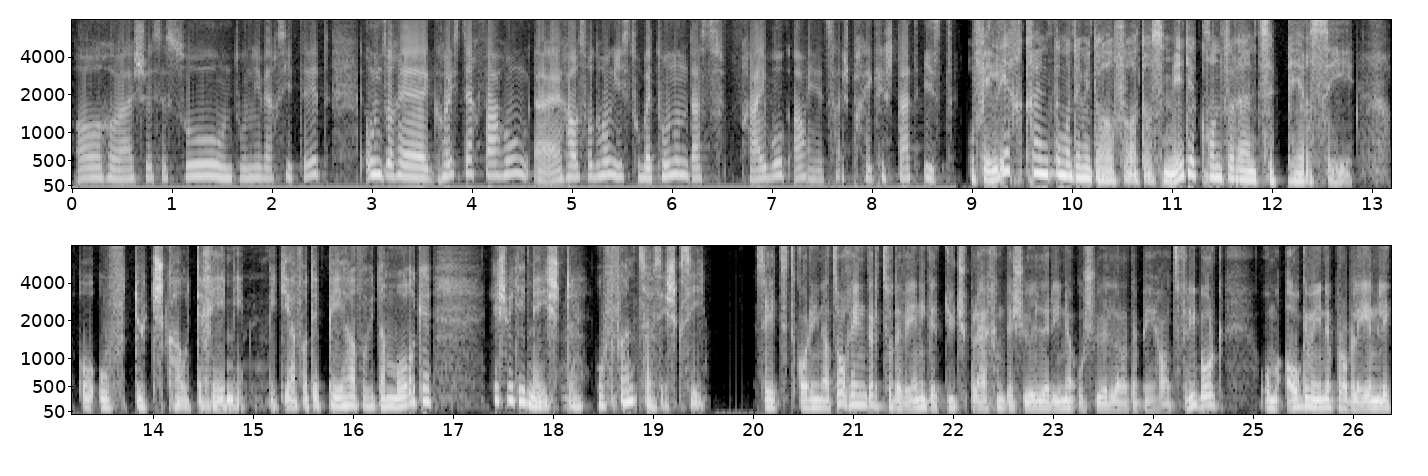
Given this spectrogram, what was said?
auch HSSO und Universität. Unsere größte Erfahrung, äh, Herausforderung ist zu betonen, dass Freiburg auch eine zweisprachige Stadt ist. Und vielleicht könnte man damit anfangen, dass Medienkonferenzen per se auch auf Deutsch gehalten kämen. Wie die von der PH von heute Morgen ist wie die meisten auf Französisch. Gewesen. Sagt Corinna Zochinder zu den wenigen deutsch sprechenden Schülerinnen und Schülern an der BH zu Freiburg um allgemeine Probleme,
